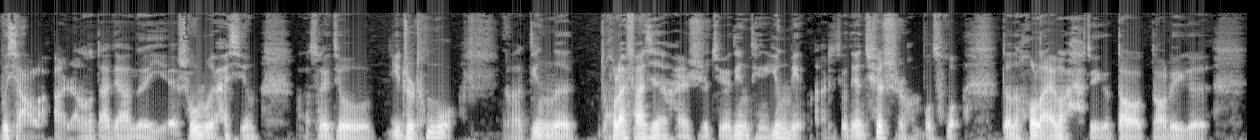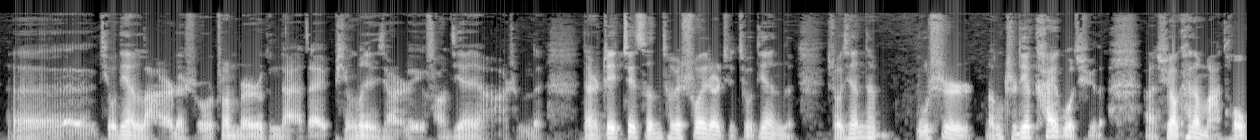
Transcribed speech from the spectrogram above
不小了啊，然后大家呢也收入也还行啊，所以就一致通过啊，定的。后来发现还是决定挺英明啊，这酒店确实很不错。等到后来吧，这个到到这个呃酒店栏的时候，专门跟大家再评论一下这个房间呀什么的。但是这这次特别说一下酒酒店呢，首先它不是能直接开过去的啊，需要开到码头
